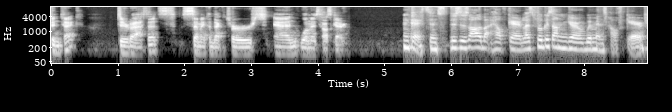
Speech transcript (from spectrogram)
fintech, digital assets, semiconductors, and women's healthcare. Okay, since this is all about healthcare, let's focus on your women's healthcare.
